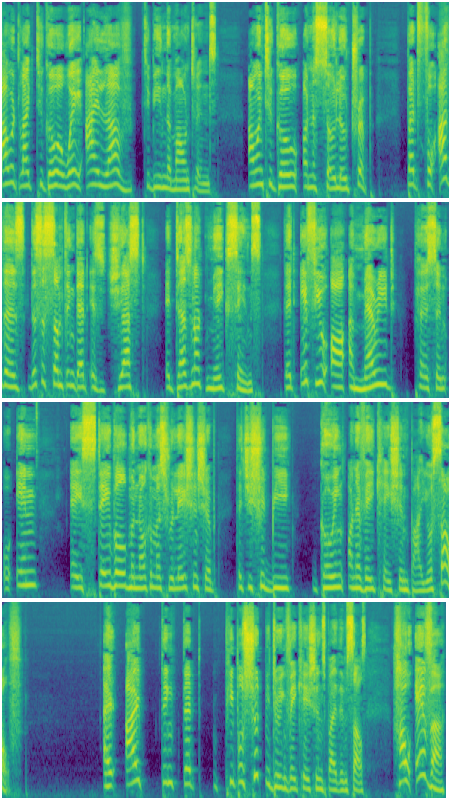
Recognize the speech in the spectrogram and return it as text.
I would like to go away. I love to be in the mountains. I want to go on a solo trip. But for others, this is something that is just, it does not make sense that if you are a married person or in a stable monogamous relationship, that you should be going on a vacation by yourself. I, I think that people should be doing vacations by themselves. However,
